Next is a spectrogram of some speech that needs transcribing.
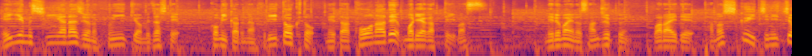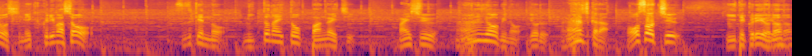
AM 深夜ラジオの雰囲気を目指してコミカルなフリートークとネタコーナーで盛り上がっています。寝る前の30分笑いで楽しく一日を締めくくりましょう。鈴研のミッドナイト番外地毎週何曜日の夜7時から放送中。聞いてくれよな。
